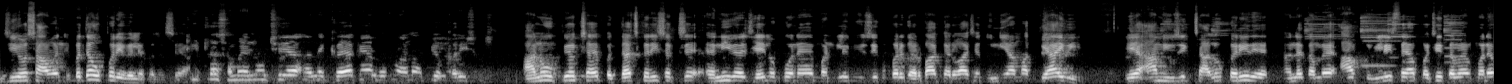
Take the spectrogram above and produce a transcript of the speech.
જીઓ સાવન બધા ઉપર અવેલેબલ હશે. કેટલા સમયનો છે અને કયા કયા લોકો આનો ઉપયોગ કરી શકશે? આનો ઉપયોગ સાહેબ બધા જ કરી શકશે. એનીવેર જે લોકોને મંડલી મ્યુઝિક ઉપર ગરબા કરવા છે દુનિયામાં ક્યાંય બી એ આ મ્યુઝિક ચાલુ કરી દે અને તમે આ રિલીઝ થયા પછી તમે મને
